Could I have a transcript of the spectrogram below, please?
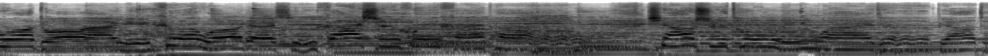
我多爱你，可我的心还是会害怕，消失同另外的表达。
